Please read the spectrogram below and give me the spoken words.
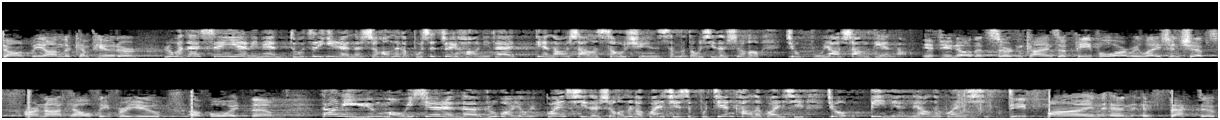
don't be on the computer. 如果在深夜里面独自一人的时候，那个不是最好。你在电脑上搜寻什么东西的时候，就不要上电脑。If you know that certain kinds of people or relationships are not healthy for you, avoid them. 当你与某一些人的如果有关系的时候，那个关系是不健康的关系，就避免那样的关系。Define an effective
